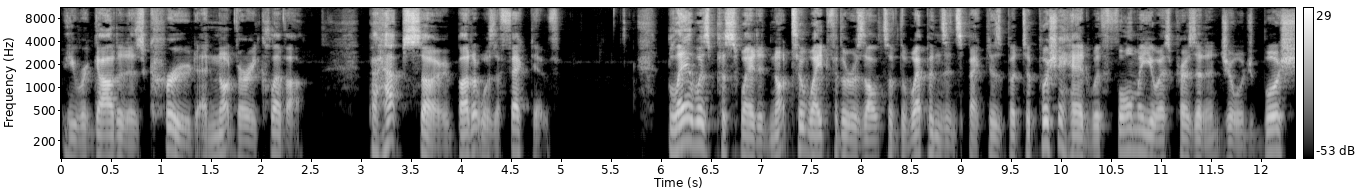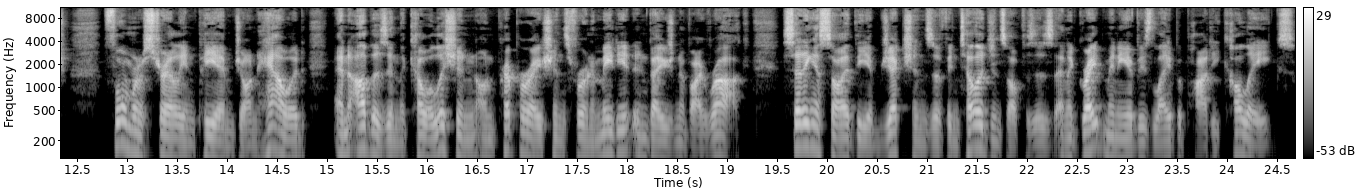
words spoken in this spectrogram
he regarded as crude and not very clever. Perhaps so, but it was effective. Blair was persuaded not to wait for the results of the weapons inspectors, but to push ahead with former US President George Bush, former Australian PM John Howard, and others in the coalition on preparations for an immediate invasion of Iraq, setting aside the objections of intelligence officers and a great many of his Labour Party colleagues.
